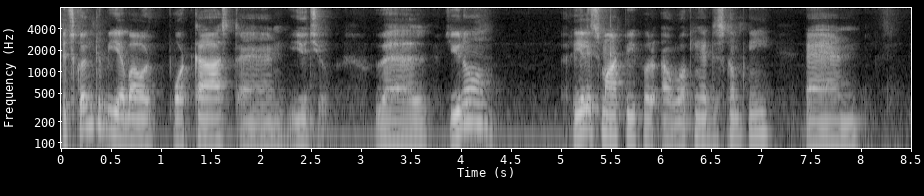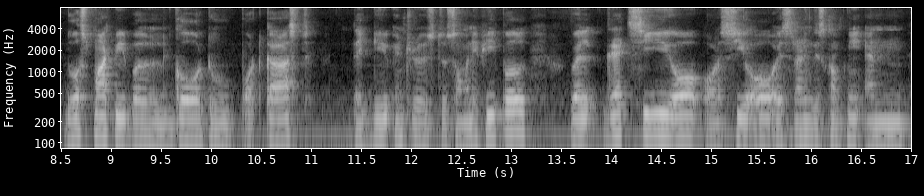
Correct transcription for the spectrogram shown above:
it's going to be about podcast and YouTube. Well, you know, really smart people are working at this company and those smart people go to podcast, they give interviews to so many people. Well, great CEO or COO is running this company and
